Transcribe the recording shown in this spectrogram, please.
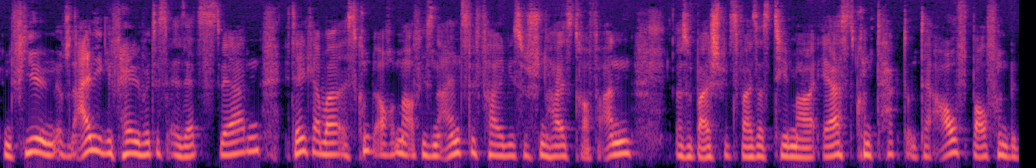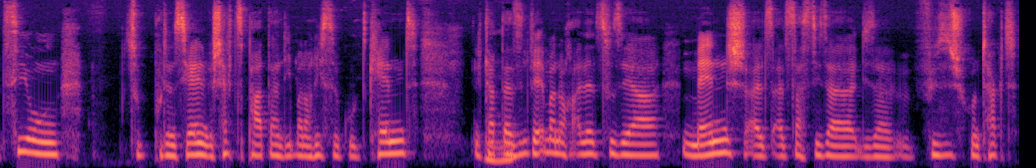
in vielen, also in einigen Fällen wird es ersetzt werden. Ich denke aber, es kommt auch immer auf diesen Einzelfall, wie es so schön heißt, drauf an. Also beispielsweise das Thema Erstkontakt und der Aufbau von Beziehungen zu potenziellen Geschäftspartnern, die man noch nicht so gut kennt. Ich glaube, mhm. da sind wir immer noch alle zu sehr Mensch, als, als dass dieser, dieser physische Kontakt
